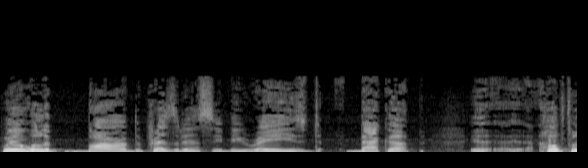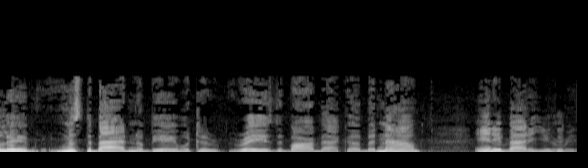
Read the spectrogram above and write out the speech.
When will the bar of the presidency be raised back up? Uh, hopefully, Mr. Biden will be able to raise the bar back up. But now, anybody you could,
